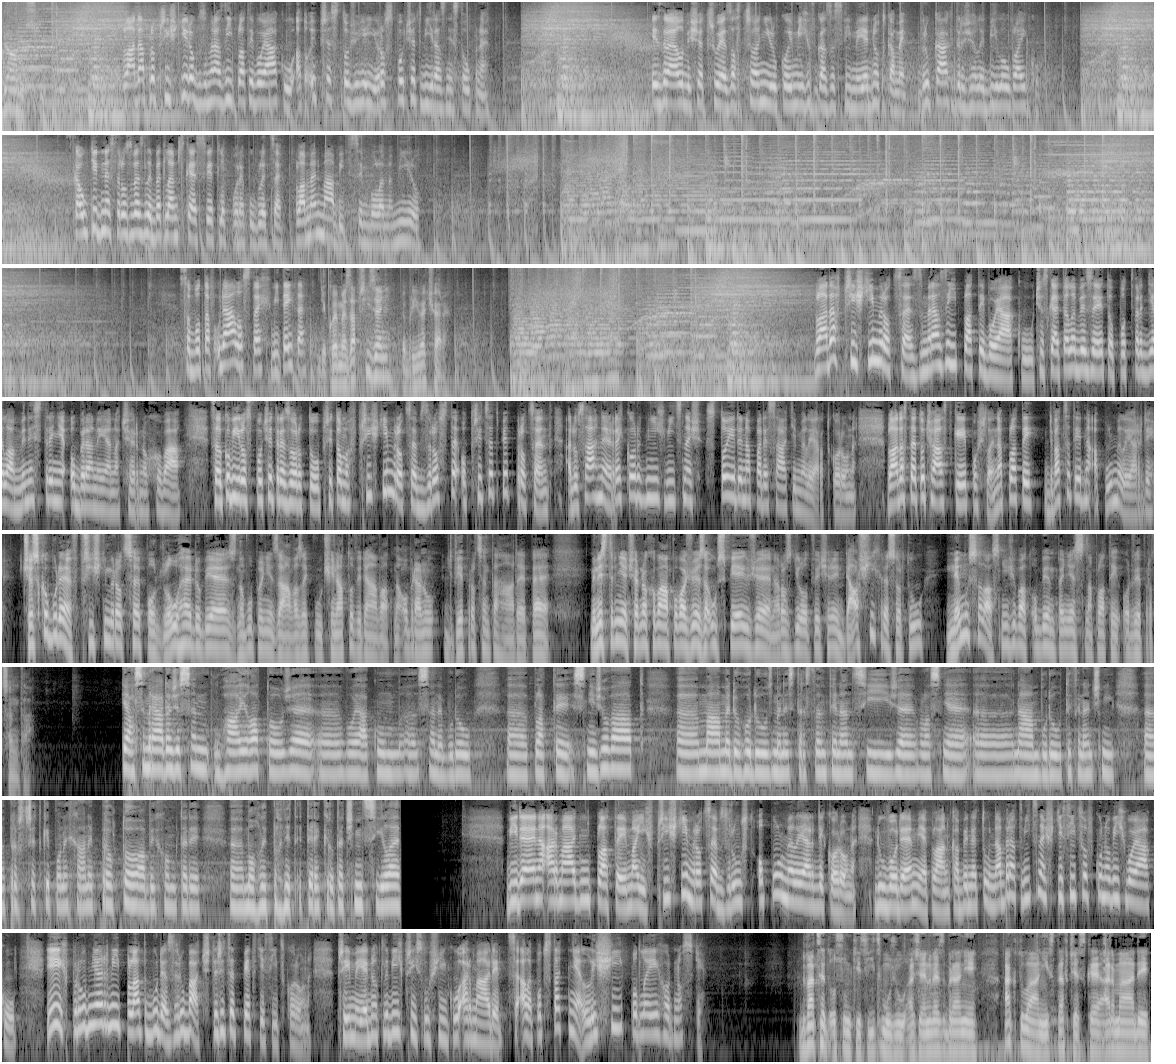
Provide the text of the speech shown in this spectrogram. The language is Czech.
události. Vláda pro příští rok zmrazí platy vojáků, a to i přesto, že její rozpočet výrazně stoupne. Izrael vyšetřuje zastřelení rukojmích v Gaze svými jednotkami. V rukách drželi bílou vlajku. Skauti dnes rozvezli betlémské světlo po republice. Plamen má být symbolem míru. Sobota v událostech, vítejte. Děkujeme za přízeň, dobrý večer. Vláda v příštím roce zmrazí platy vojáků. České televizi to potvrdila ministrině obrany Jana Černochová. Celkový rozpočet rezortu přitom v příštím roce vzroste o 35 a dosáhne rekordních víc než 151 miliard korun. Vláda z této částky pošle na platy 21,5 miliardy. Česko bude v příštím roce po dlouhé době znovu plnit závazek vůči NATO vydávat na obranu 2% HDP. Ministrně Černochová považuje za úspěch, že na rozdíl od většiny dalších resortů nemusela snižovat objem peněz na platy o 2%. Já jsem ráda, že jsem uhájila to, že eh, vojákům eh, se nebudou eh, platy snižovat. Máme dohodu s ministerstvem financí, že vlastně nám budou ty finanční prostředky ponechány proto, abychom tedy mohli plnit i ty rekrutační cíle. Výdaje na armádní platy mají v příštím roce vzrůst o půl miliardy korun. Důvodem je plán kabinetu nabrat víc než tisícovku nových vojáků. Jejich průměrný plat bude zhruba 45 tisíc korun. Příjmy jednotlivých příslušníků armády se ale podstatně liší podle jejich hodnosti. 28 tisíc mužů a žen ve zbrani, aktuální stav české armády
